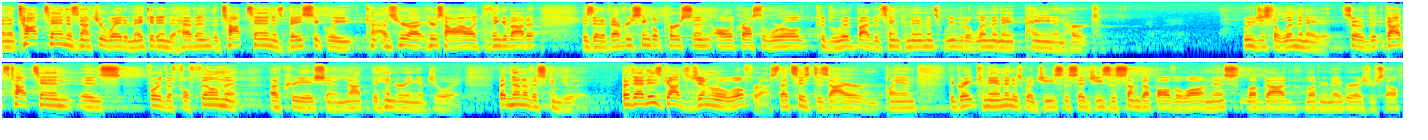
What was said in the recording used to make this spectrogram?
And the top 10 is not your way to make it into heaven. The top 10 is basically, here's how I like to think about it, is that if every single person all across the world could live by the 10 commandments, we would eliminate pain and hurt. We would just eliminate it. So that God's top 10 is for the fulfillment of creation, not the hindering of joy. But none of us can do it. But that is God's general will for us. That's his desire and plan. The great commandment is what Jesus said. Jesus summed up all the law in this love God, love your neighbor as yourself.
